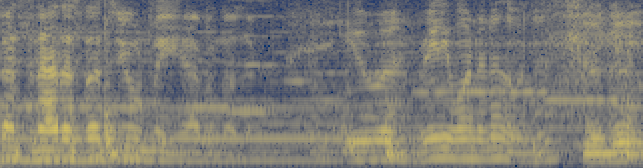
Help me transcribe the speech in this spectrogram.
Cincinnatus, let's you and me have another. You uh, really want another one, huh? Sure do.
